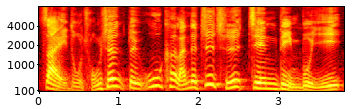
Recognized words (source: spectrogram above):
再度重申对乌克兰的支持坚定不移。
